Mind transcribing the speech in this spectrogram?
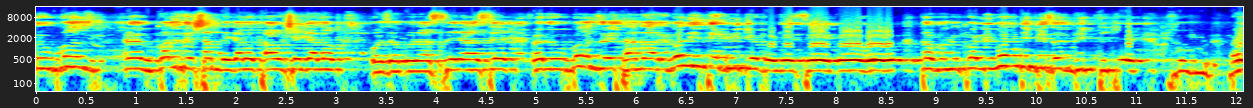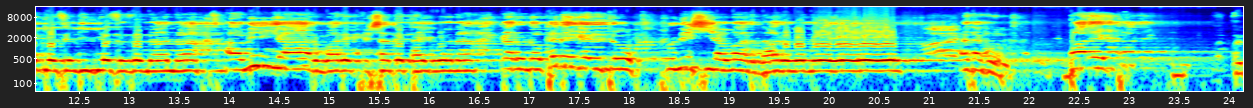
রূপগঞ্জ কলেজের সামনে গেল, তাও সে গেল। ও যখন আসতে আসতে রূপগঞ্জ ওই থানার গলিতে ঢুকে পড়েছে গো। তখন কলিবন্দি পিছন দিক থেকে ভাইকে চলে গিয়েছে যে, না না, আমি আর বারেকের সাথে থাকব না, কারণ ওখানে গেলে তো পুলিশই আমার ধরবে। দেখো, বারেক ওই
